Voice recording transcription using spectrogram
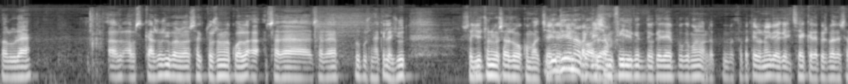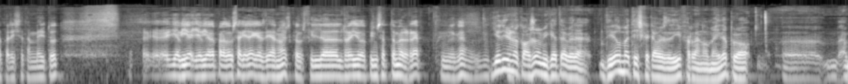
valorar el, els casos i valorar els sectors en el qual eh, s'ha de, de proporcionar aquell ajut. Els ajuts universals o com el xec, per cosa. néixer un fill que d'aquella època, bueno, el Zapatero no hi havia aquell xec que després va desaparèixer també i tot, Eh, hi havia, hi havia la paradoxa aquella que es deia, no? És que el fill del rei o del príncep també el rep. Jo diré una cosa una miqueta, a veure, diré el mateix que acabes de dir, Ferran Almeida, però eh,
